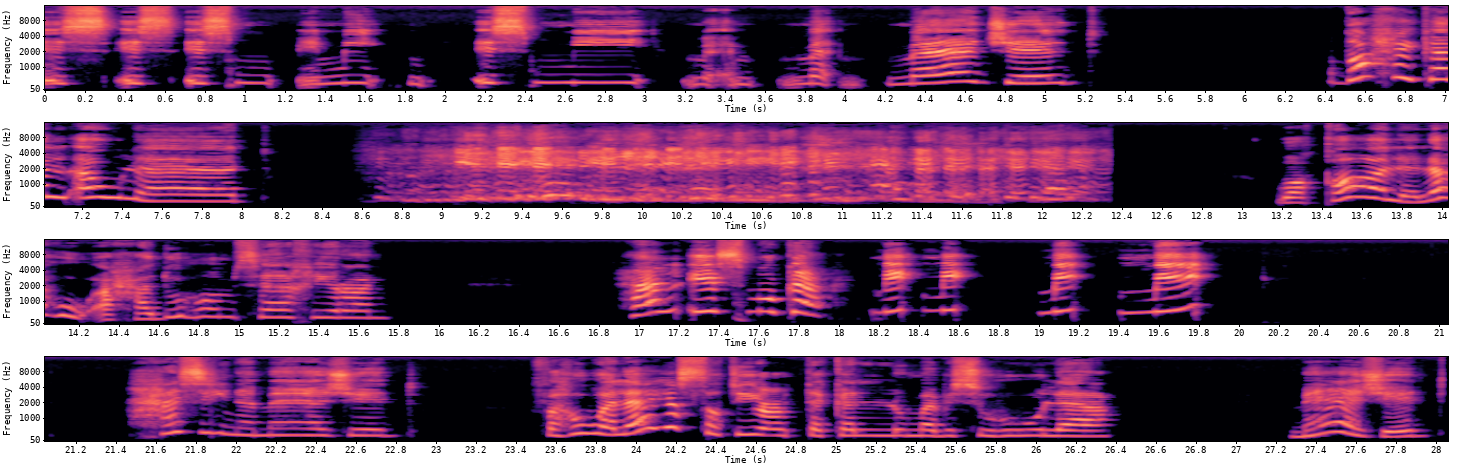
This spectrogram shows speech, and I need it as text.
اس اس اس اسمي اسمي ماجد. ضحك الأولاد. وقال له أحدهم ساخرا هل اسمك مي مي مي مي حزن ماجد فهو لا يستطيع التكلم بسهولة. ماجد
